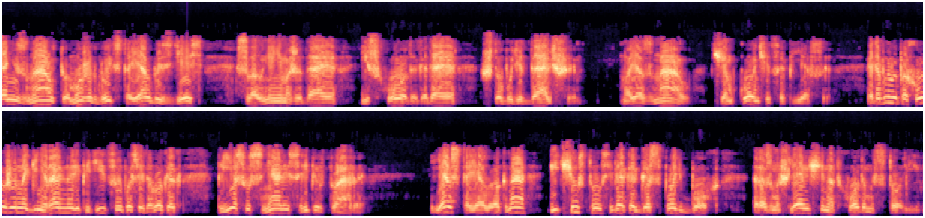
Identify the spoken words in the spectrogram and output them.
я не знал, то, может быть, стоял бы здесь, с волнением ожидая исхода, гадая, что будет дальше. Но я знал, чем кончится пьеса. Это было похоже на генеральную репетицию после того, как пьесу сняли с репертуара. Я стоял у окна и чувствовал себя как Господь Бог, размышляющий над ходом истории.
